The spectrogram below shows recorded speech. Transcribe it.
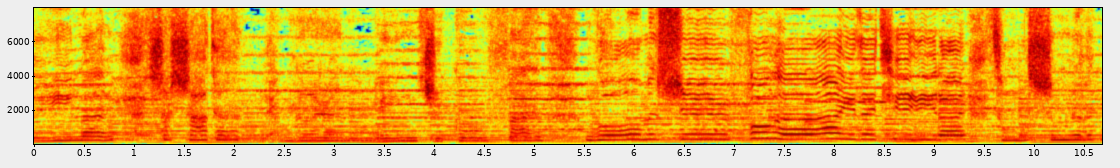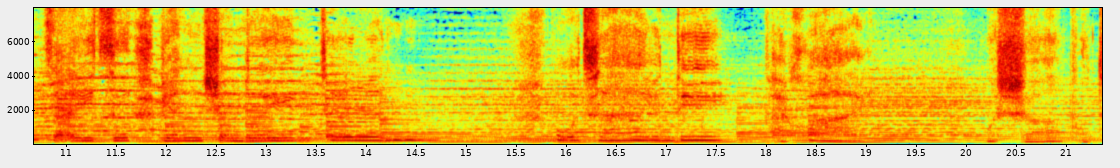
依赖？傻傻的两个人明知故犯。我们是否还在期待，从陌生人再一次变成对的人？我在原地徘徊，我舍不得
